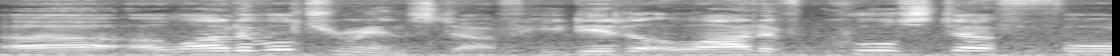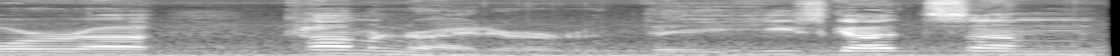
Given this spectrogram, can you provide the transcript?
uh, a lot of Ultraman stuff. He did a lot of cool stuff for uh, Kamen Rider. The, he's got some.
